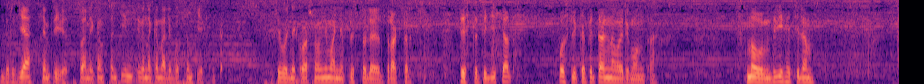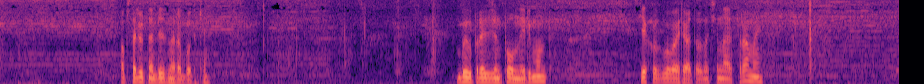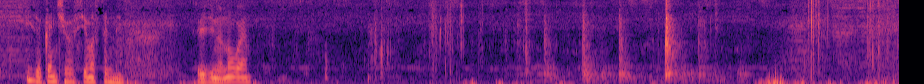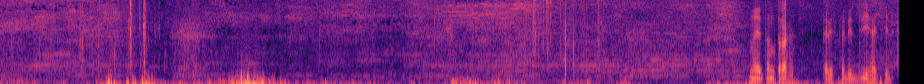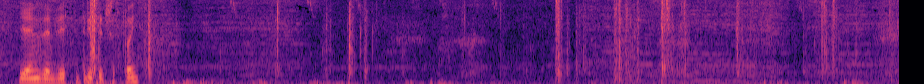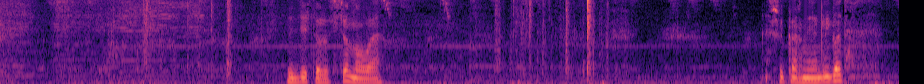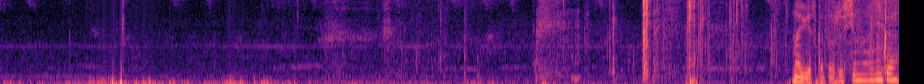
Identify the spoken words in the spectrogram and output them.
Друзья, всем привет! С вами Константин и вы на канале Бостон Техник. Сегодня к вашему вниманию представляю трактор Т-150 после капитального ремонта с новым двигателем, абсолютно без наработки. Был произведен полный ремонт всех узлов агрегатов, начиная с рамы и заканчивая всем остальным. Резина новая. На этом тракторе стоит двигатель EMZ 236 Здесь тоже все новое. Шикарный агрегат. Навеска тоже все новенькая.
